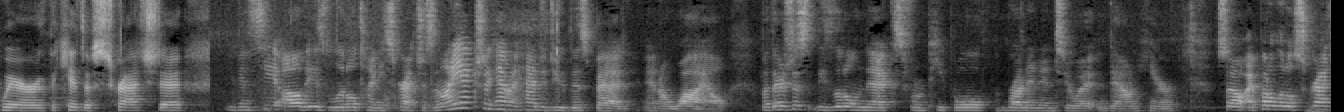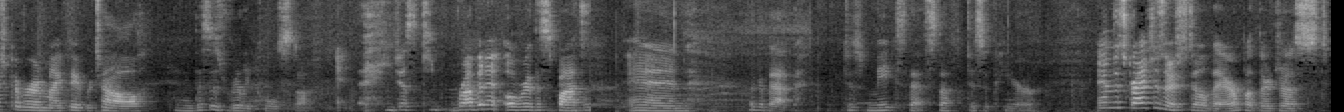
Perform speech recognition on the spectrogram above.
where the kids have scratched it. You can see all these little tiny scratches. And I actually haven't had to do this bed in a while. But there's just these little nicks from people running into it and down here. So I put a little scratch cover in my paper towel. And this is really cool stuff. You just keep rubbing it over the spots. And look at that. Just makes that stuff disappear. And the scratches are still there, but they're just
